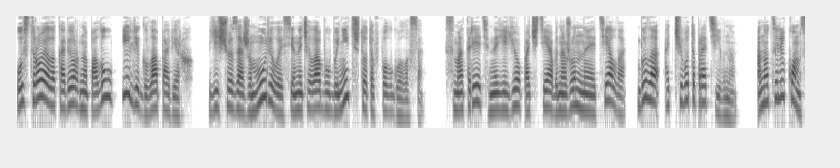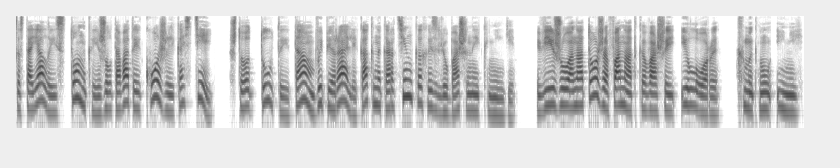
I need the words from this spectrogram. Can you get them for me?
устроила ковер на полу и легла поверх. Еще зажмурилась и начала бубнить что-то в полголоса. Смотреть на ее почти обнаженное тело было от чего-то противно. Оно целиком состояло из тонкой желтоватой кожи и костей, что тут и там выпирали, как на картинках из Любашиной книги. «Вижу, она тоже фанатка вашей Илоры», — хмыкнул Иний.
